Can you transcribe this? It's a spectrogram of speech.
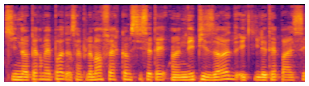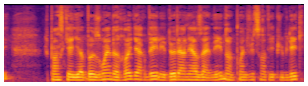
qui ne permet pas de simplement faire comme si c'était un épisode et qu'il était passé. Je pense qu'il y a besoin de regarder les deux dernières années d'un point de vue de santé publique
